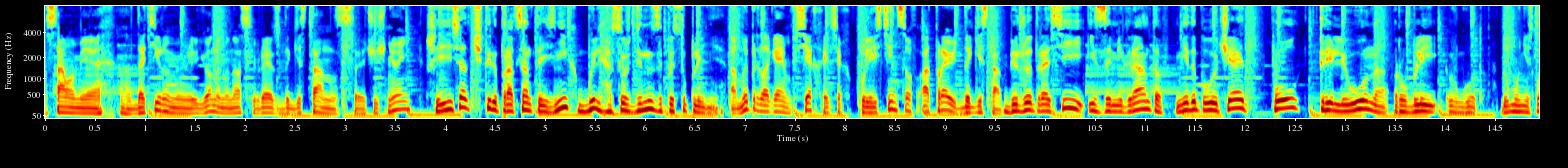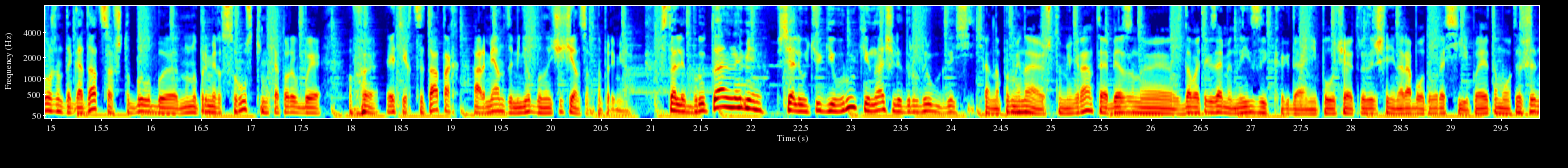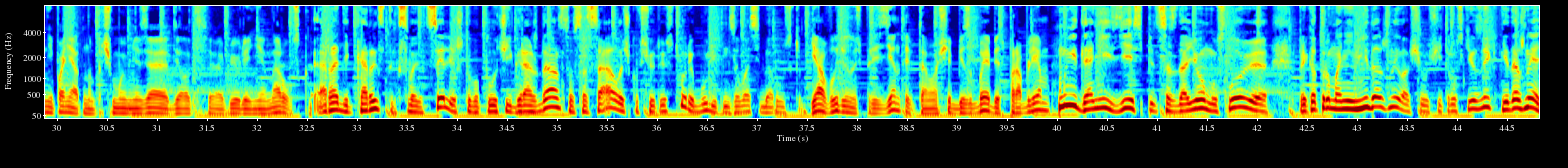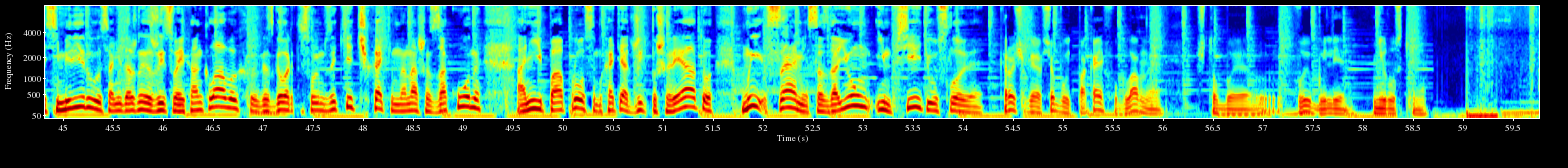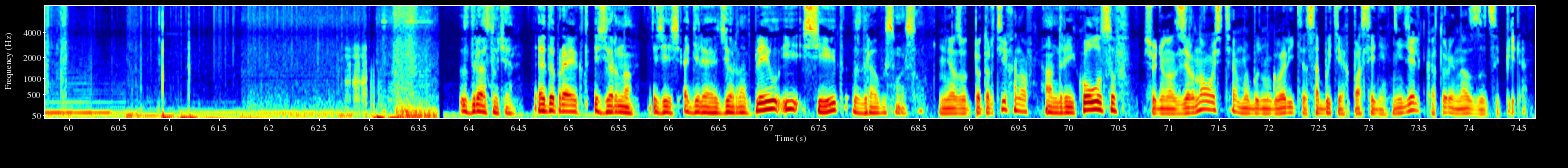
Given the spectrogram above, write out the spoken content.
Самыми датируемыми регионами у нас являются Дагестан с Чечней. 64% из них были осуждены за преступления. А мы предлагаем всех этих палестинцев отправить в Дагестан. Бюджет России из-за мигрантов недополучает полтриллиона рублей в год. Думаю, несложно догадаться, что было бы, ну, например, с русским, который бы в этих цитатах армян заменил бы на чеченцев, например. Стали брутальными, взяли утюги в руки и начали друг друга гасить. Я напоминаю, что мигранты обязаны сдавать экзамен на язык, когда они получают разрешение на работу в России, поэтому совершенно непонятно, почему им нельзя делать объявление на русском. Ради корыстных своих целей, чтобы получить гражданство, социалочку, всю эту историю, будет называть себя русским. Я выдвинусь президентом, там вообще без Б, без проблем. Мы для них здесь создаем условия, при котором они не должны вообще учить русский язык, не должны ассимилироваться, они должны жить в своих анклавах, разговаривать на своем языке, чихать им на наши законы. Они по опросам хотят жить по шариату. Мы сами создаем им все эти условия. Короче говоря, все будет по кайфу. Главное, чтобы вы были не русскими. Здравствуйте. Это проект «Зерно». Здесь отделяют зерна от плевел и сеют здравый смысл. Меня зовут Петр Тихонов. Андрей Колосов. Сегодня у нас «Зерновости». Мы будем говорить о событиях последних недель, которые нас зацепили.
